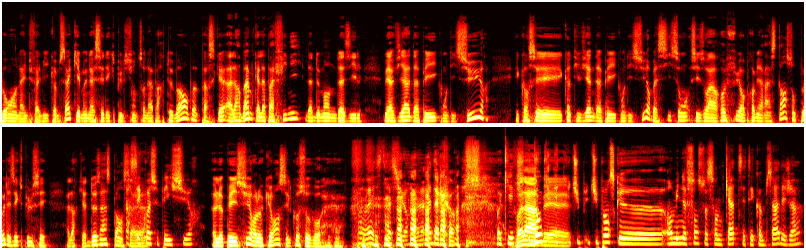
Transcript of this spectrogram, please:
on a une famille comme ça qui est menacée d'expulsion de son appartement, parce que, alors même qu'elle n'a pas fini la demande d'asile, mais elle vient d'un pays qu'on dit sûr. Et quand c'est quand ils viennent d'un pays qu'on dit sûr, bah, s'ils sont s'ils ont un refus en première instance, on peut les expulser. Alors qu'il y a deux instances. Alors, c'est Euh, quoi ce pays sûr? le pays sûr, en l'occurrence, c'est le Kosovo. Ah ouais, c'est très sûr. Ah, D'accord. Ok. Voilà, Donc, mais- tu, tu penses que en 1964, c'était comme ça déjà?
